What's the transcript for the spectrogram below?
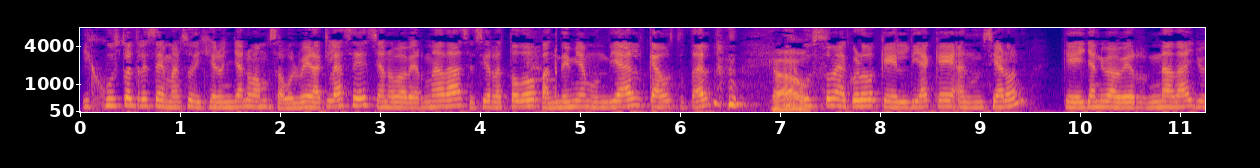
Y justo el 13 de marzo dijeron, ya no vamos a volver a clases, ya no va a haber nada, se cierra todo, pandemia mundial, caos total. Caos. Y justo me acuerdo que el día que anunciaron que ya no iba a haber nada, yo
